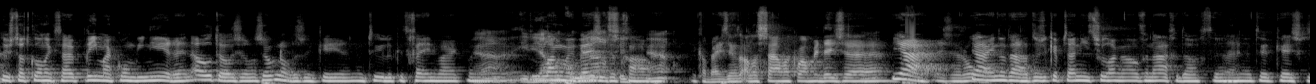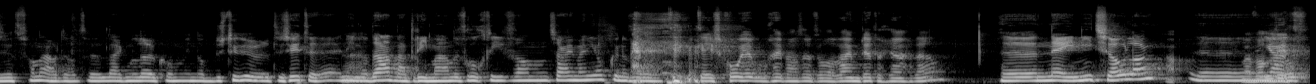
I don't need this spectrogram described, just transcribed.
dus dat kon ik daar prima combineren. En auto's was ook nog eens een keer natuurlijk hetgeen waar ik me lang mee bezig heb gehouden. Ik kan bijna zeggen dat alles samenkwam in deze, ja, deze rol. Ja, inderdaad. Dus ik heb daar niet zo lang over nagedacht. En nee. tegen Kees gezegd van nou, dat uh, lijkt me leuk om in dat bestuur te zitten. En inderdaad, na drie maanden vroeg hij van, zou je mij niet op kunnen volgen? Kees Kooi, heb ik begrepen, had het al ruim 30 jaar gedaan? Uh, nee, niet zo lang. Ah, uh, maar een jaar of,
